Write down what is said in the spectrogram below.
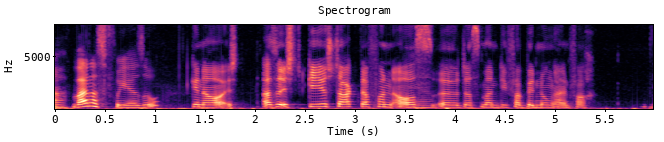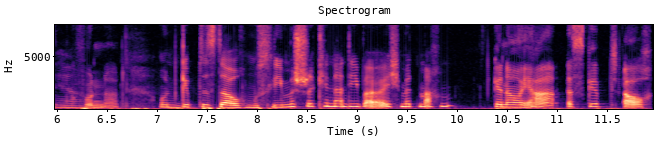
Ah, war das früher so? Genau, ich, also ich gehe stark davon aus, Ja. äh, dass man die Verbindung einfach Ja. gefunden hat. Und gibt es da auch muslimische Kinder, die bei euch mitmachen? Genau, ja. Es gibt auch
